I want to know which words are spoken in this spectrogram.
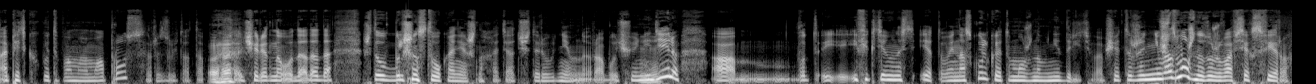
опять какой-то, по-моему, опрос, результат ага. очередного, да-да-да, что большинство, конечно, хотят четырехдневную рабочую угу. неделю. А, вот эффективность этого и насколько это можно внедрить? Вообще, это же невозможно тоже во всех сферах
